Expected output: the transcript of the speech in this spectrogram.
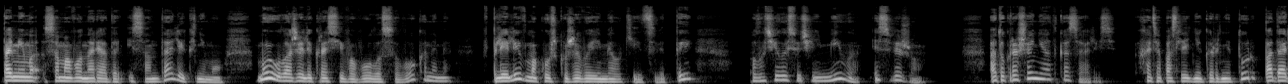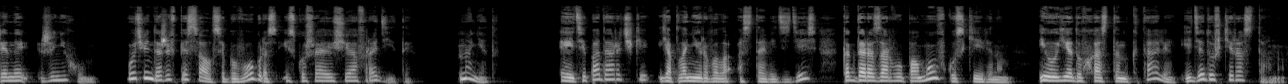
Помимо самого наряда и сандалий к нему, мы уложили красиво волосы локонами, вплели в макушку живые мелкие цветы. Получилось очень мило и свежо. От украшений отказались, хотя последний гарнитур, подаренный женихом, очень даже вписался бы в образ искушающей Афродиты. Но нет. Эти подарочки я планировала оставить здесь, когда разорву помолвку с Кевином и уеду в Хастен-Ктале и дедушке Растану.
